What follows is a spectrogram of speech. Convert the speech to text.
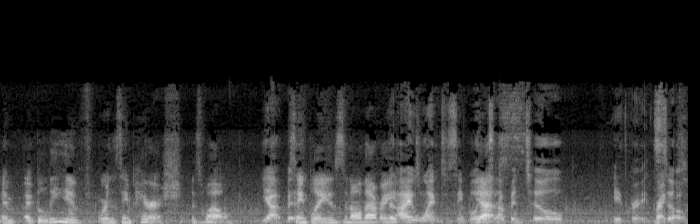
and I believe we're in the same parish as well. Yeah, but, St. Blaise and all that, right? but I went to St. Blaise Yes. up until eighth grade. Right. So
